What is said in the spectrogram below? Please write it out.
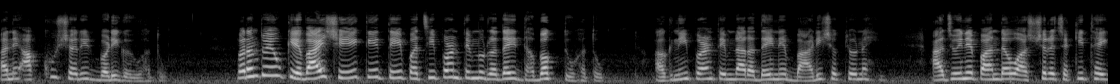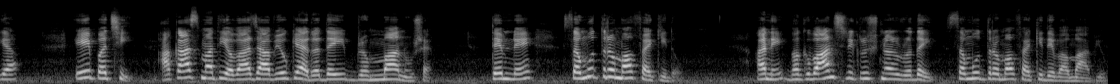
અને આખું શરીર બળી ગયું હતું. પરંતુ એવું કહેવાય છે કે તે પછી પણ તેમનું હૃદય ધબકતું હતું. અગ્નિ પણ તેમના હૃદયને બાળી શક્યો નહીં. આ જોઈને પાંડવો આશ્ચર્યચકિત થઈ ગયા. એ પછી આકાશમાંથી અવાજ આવ્યો કે આ હૃદય બ્રહ્માનું છે. તેમને સમુદ્રમાં ફેંકી દો. અને ભગવાન શ્રી કૃષ્ણનું હૃદય સમુદ્રમાં ફેંકી દેવામાં આવ્યું.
